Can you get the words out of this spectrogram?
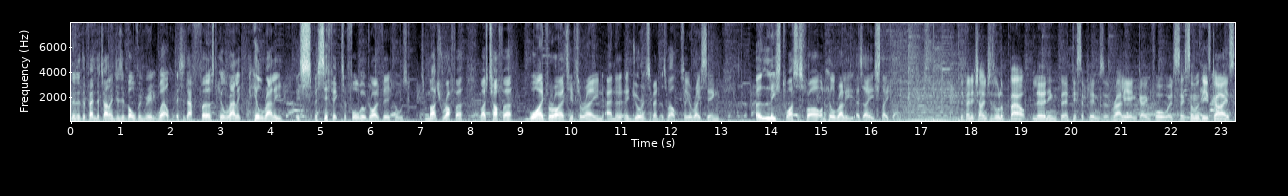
the Defender Challenge is evolving really well. This is our first hill rally. A hill rally is specific to four-wheel drive vehicles. It's much rougher, much tougher, wide variety of terrain and an endurance event as well. So you're racing at least twice as far on a hill rally as a stage rally. Defender Challenge is all about learning the disciplines of rallying going forward. So some of these guys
